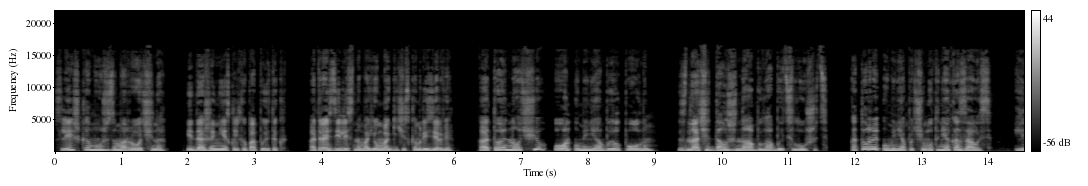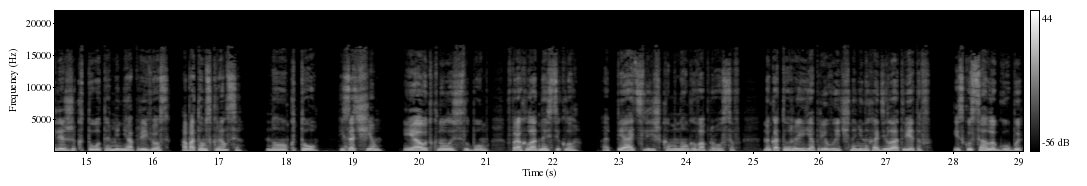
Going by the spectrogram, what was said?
Слишком уж заморочено, и даже несколько попыток отразились на моем магическом резерве. А той ночью он у меня был полным. Значит, должна была быть лошадь, которой у меня почему-то не оказалось. Или же кто-то меня привез, а потом скрылся. Но кто и зачем? Я уткнулась лбом в прохладное стекло. Опять слишком много вопросов, на которые я привычно не находила ответов. Искусала губы,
